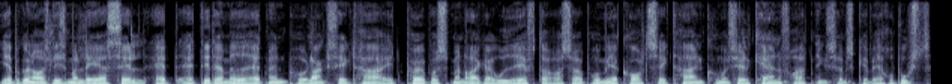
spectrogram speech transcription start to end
jeg begynder også ligesom at lære selv, at, at det der med, at man på lang sigt har et purpose, man rækker ud efter, og så på mere kort sigt har en kommersiel kerneforretning, som skal være robust,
